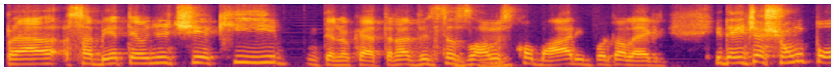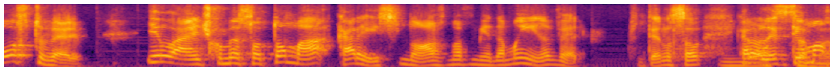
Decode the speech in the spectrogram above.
pra saber até onde a gente tinha que ir, entendeu? Que era até na Venceslau Uhum. Escobar, em Porto Alegre. E daí a gente achou um posto, velho. E lá a gente começou a tomar, cara, isso 9, 9 e meia da manhã, velho. Tu tem noção? Cara, tem uma.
